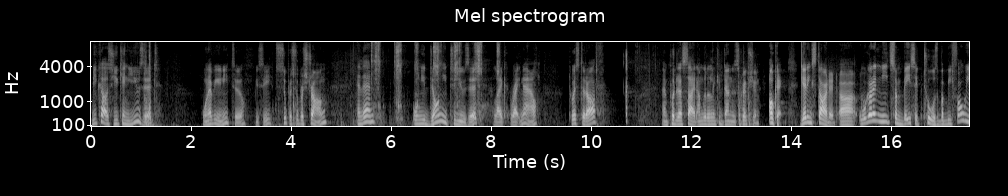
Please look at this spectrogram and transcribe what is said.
because you can use it whenever you need to. You see, it's super, super strong. And then when you don't need to use it, like right now, twist it off and put it aside. I'm to link it down in the description. Okay, getting started. Uh, we're to need some basic tools, but before we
